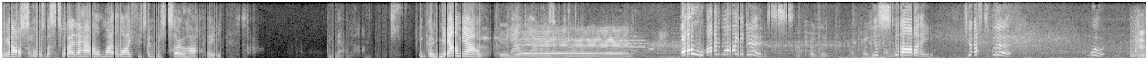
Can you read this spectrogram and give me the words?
Meow scores, I swear to hell, my life is gonna be so happy. You're going meow meow. AJ. Oh, I'm Midas! My cousin. My cousin. You're Skye! Jasper! Whoa, Did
